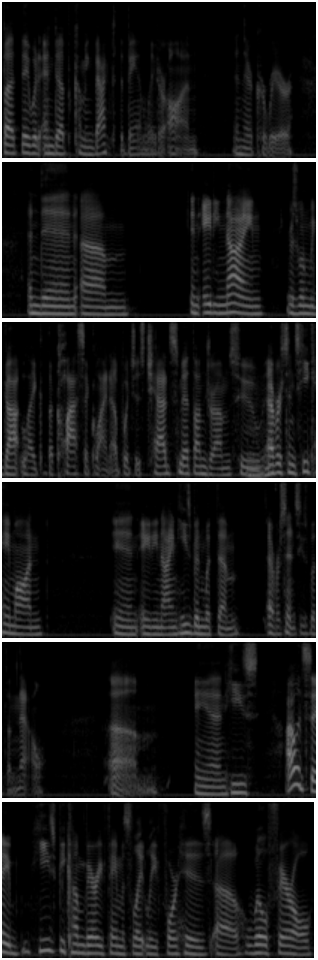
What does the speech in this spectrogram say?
but they would end up coming back to the band later on in their career. And then um, in '89 is when we got like the classic lineup, which is Chad Smith on drums, who ever since he came on in '89, he's been with them ever since. He's with them now, um, and he's I would say he's become very famous lately for his uh, Will Ferrell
